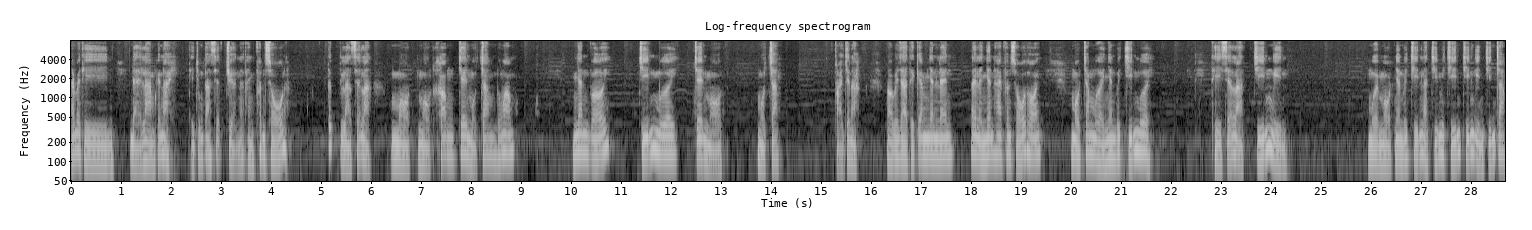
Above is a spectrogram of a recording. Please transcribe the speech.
Đấy, vậy thì để làm cái này thì chúng ta sẽ chuyển nó thành phân số này. Tức là sẽ là 110 trên 100 đúng không? Nhân với 90 trên 1 100. Phải chứ nào? Rồi bây giờ thì các em nhân lên. Đây là nhân hai phân số thôi. 110 nhân với 90 thì sẽ là 9.000. 11 nhân với 9 là 99, 9.900.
